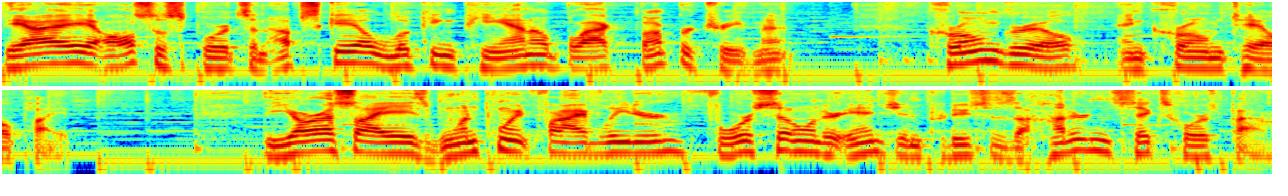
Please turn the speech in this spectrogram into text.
The IA also sports an upscale looking piano black bumper treatment, chrome grille, and chrome tailpipe. The Yaris iA's 1.5 liter four cylinder engine produces 106 horsepower.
